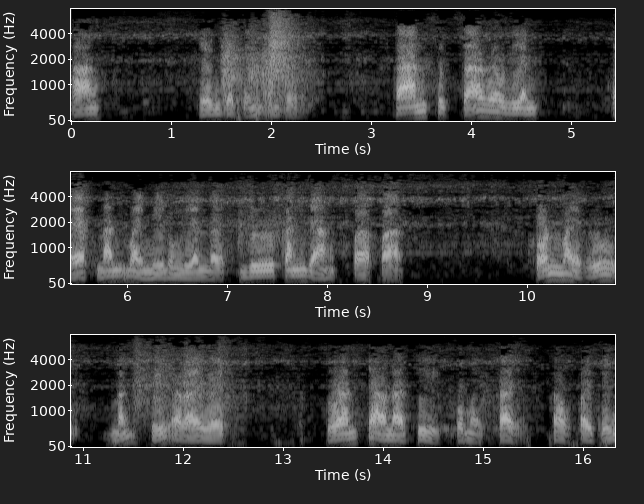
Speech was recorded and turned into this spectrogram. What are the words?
ทางจึงจะถึงอันเกิดการศึกษาเราเรียนแถบนั้นไม่มีโรงเรียนเลยอยู่กันอย่างป่าป่าคนไม่รู้หนังสืออะไรเลยส่วนเจ้าหน้าที่ก็ไม่ใช่เข้าไปถึง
